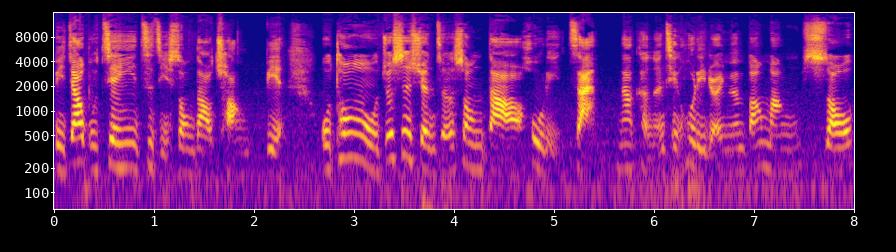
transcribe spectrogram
比较不建议自己送到床边。我通我就是选择送到护理站，那可能请护理人员帮忙收。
